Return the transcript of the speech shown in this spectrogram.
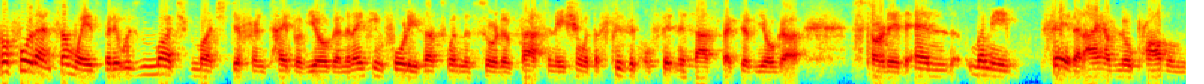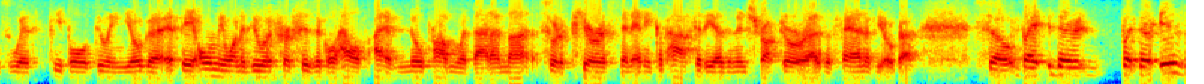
before that in some ways, but it was much, much different type of yoga. In the 1940s, that's when the sort of fascination with the physical fitness aspect of yoga started. And let me say that I have no problems with people doing yoga if they only want to do it for physical health. I have no problem with that. I'm not sort of purist in any capacity as an instructor or as a fan of yoga. So, but there but there is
